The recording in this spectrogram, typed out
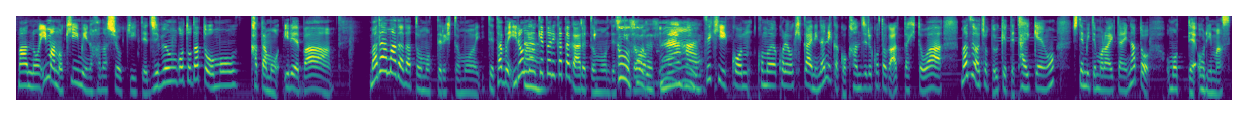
まああの今のキーミーの話を聞いて自分事だと思う方もいれば。まだまだだと思ってる人もいて多分いろんな受け取り方があると思うんですけど、ぜひこのこれを機会に何かこう感じることがあった人はまずはちょっと受けて体験をしてみてもらいたいなと思っております。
